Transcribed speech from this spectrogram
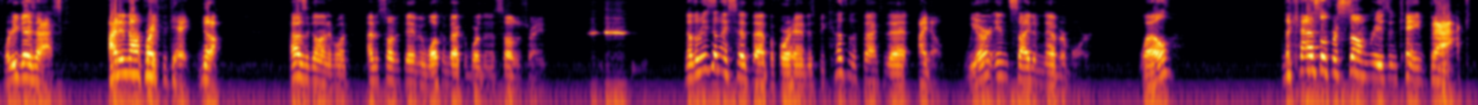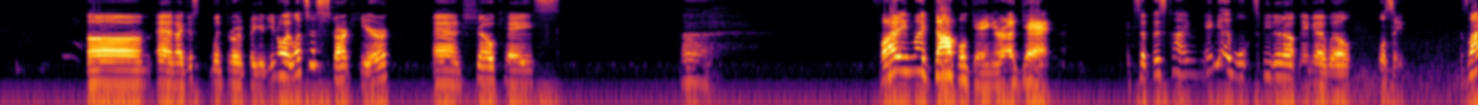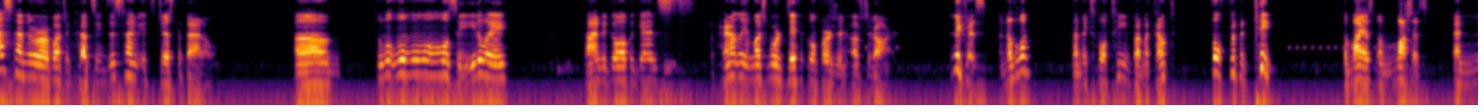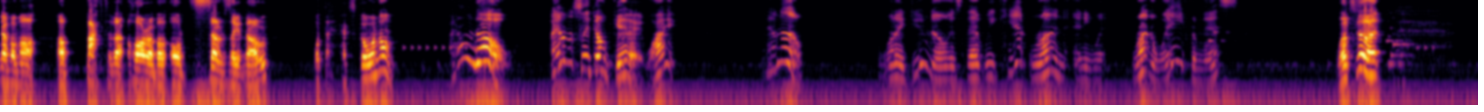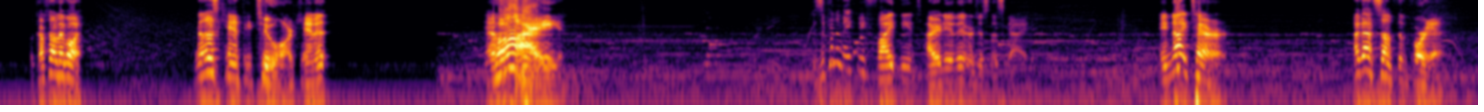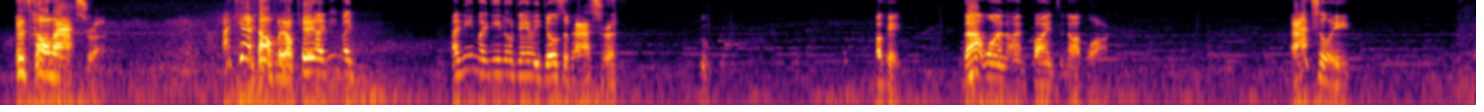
before you guys ask, I did not break the game. No. How's it going, everyone? I'm Nostalgic Dave, and welcome back aboard the Nostalgia Train. Now, the reason I said that beforehand is because of the fact that I know we are inside of Nevermore. Well, the castle for some reason came back. Um, and I just went through and figured, you know what? Let's just start here and showcase uh, fighting my doppelganger again. Except this time, maybe I won't speed it up. Maybe I will. We'll see. Because last time there were a bunch of cutscenes. This time it's just the battle. Um, so we'll, we'll, we'll, we'll see. Either way, time to go up against apparently a much more difficult version of Shadar. Nikas, another one? That makes 14 by my count. Full flippin' teeth! The Mayas, Mamosas, and Nevermore are back to that horrible old selves again. What the heck's going on? I don't know. I honestly don't get it. Why? I don't know. What I do know is that we can't run anyway, run away from this. Let's do it. Look up, Charlie boy. Now this can't be too hard, can it? Hi! Is it gonna make me fight the entirety of it, or just this guy? A Night Terror! I got something for you. It's called Astra. I can't help it, okay? I need my... I need my Nino daily dose of Astra. Ooh. Okay. That one I'm fine to not block. Actually,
